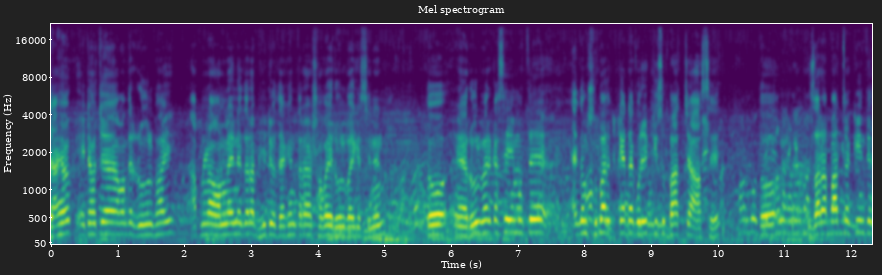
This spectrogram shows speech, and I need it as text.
যাই হোক এটা হচ্ছে আমাদের রুহুল ভাই। আপনারা অনলাইনে যারা ভিডিও দেখেন তারা সবাই রুহুল ভাইকে চিনেন। তো রুহুল ভাইয়ের কাছে এই মুহূর্তে একদম সুপার ক্যাটাগরির কিছু বাচ্চা আছে। তো যারা বাচ্চা কিনতে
